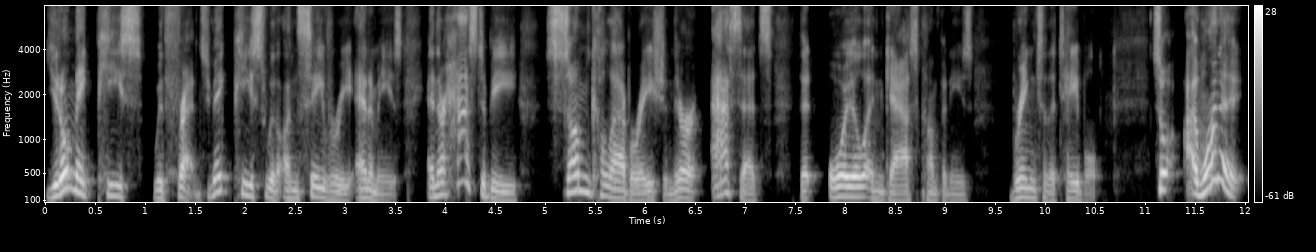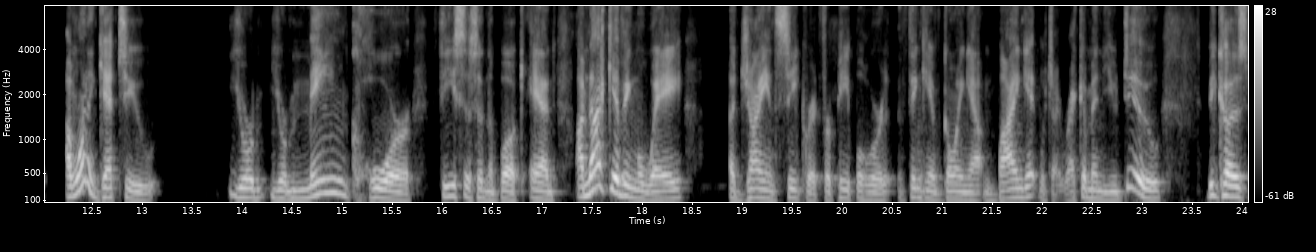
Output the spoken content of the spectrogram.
you don't make peace with friends, you make peace with unsavory enemies. And there has to be some collaboration. There are assets that oil and gas companies bring to the table. So I want to I want to get to your your main core thesis in the book and i'm not giving away a giant secret for people who are thinking of going out and buying it which i recommend you do because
